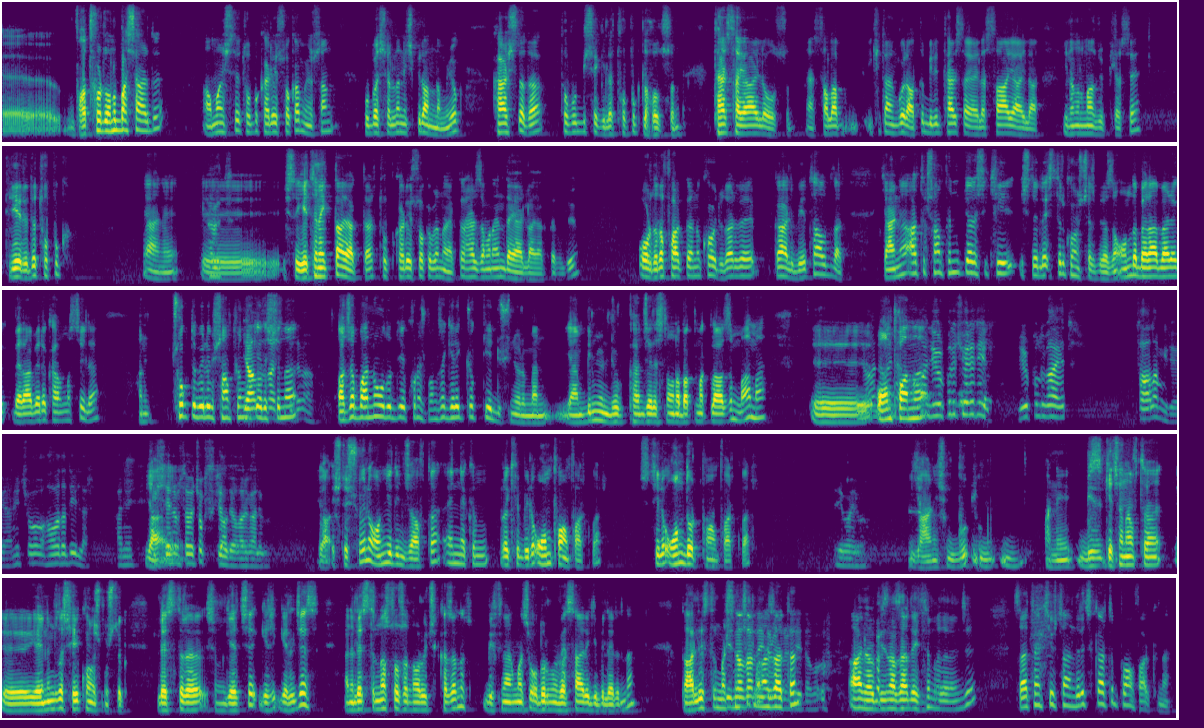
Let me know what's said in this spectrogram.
Watford onu başardı. Ama işte topu kaleye sokamıyorsan bu başarıların hiçbir anlamı yok. Karşıda da topu bir şekilde topukla olsun, ters ayağıyla olsun. Yani Salah iki tane gol attı. Biri ters ayağıyla, sağ ayağıyla inanılmaz bir plase. Diğeri de topuk. Yani e, evet. e, işte yetenekli ayaklar, topu kaleye sokabilen ayaklar her zaman en değerli ayaklar oluyor. Orada da farklarını koydular ve galibiyeti aldılar. Yani artık şampiyonluk yarışı ki işte Leicester konuşacağız birazdan. Onun da beraber berabere kalmasıyla hani çok da böyle bir şampiyonluk Yalnız yarışına acaba ne olur diye konuşmamıza gerek yok diye düşünüyorum ben. Yani bilmiyorum Liverpool penceresine ona bakmak lazım mı ama e, yani 10 puanla ama Liverpool hiç öyle değil. Liverpool gayet sağlam gidiyor yani. Hiç o havada değiller. Hani ya, işlerini bu sefer çok sıkı alıyorlar galiba. Ya işte şöyle 17. hafta en yakın rakibiyle 10 puan fark var. City'yle 14 puan fark var. Eyvah eyvah. Yani şimdi bu hani biz geçen hafta e, yayınımızda şey konuşmuştuk. Leicester'a şimdi gelece, ge, geleceğiz. Hani Leicester nasıl olsa Norwich'i kazanır. Bir final maçı olur mu vesaire gibilerinden. Daha Leicester maçına çıkmadan zaten aynen biz nazar değdirmeden önce zaten çift taneleri çıkartıp puan farkını.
